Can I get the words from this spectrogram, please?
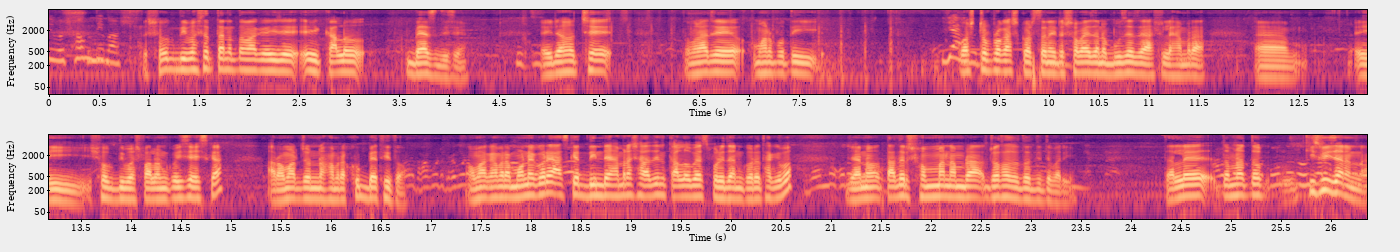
দিবস শোক দিবস। তো শোক দিবসের তানে তোমাকে এই যে এই কালো ব্যাচ দিছে। এইটা হচ্ছে তোমরা যে আমার প্রতি কষ্ট প্রকাশ করছেন এটা সবাই যেন বুঝে যে আসলে আমরা আম, এই শোক দিবস পালন করেছি আজকা। আর আমার জন্য আমরা খুব ব্যথিত। আমাকে আমরা মনে করে আজকের দিনটায় আমরা সারাদিন কালো ব্যাস পরিধান করে থাকিব যেন তাদের সম্মান আমরা যথাযথ দিতে পারি। তাহলে তোমরা তো কিছুই জানেন না।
